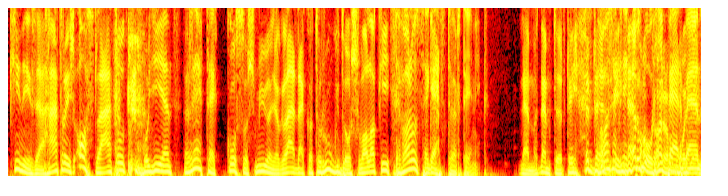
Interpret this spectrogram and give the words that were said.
kinézel hátra, és azt látod, hogy ilyen retek koszos műanyag ládákat rugdos valaki. De valószínűleg ez történik. Nem, nem történt. Az egy csomó hiperben,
